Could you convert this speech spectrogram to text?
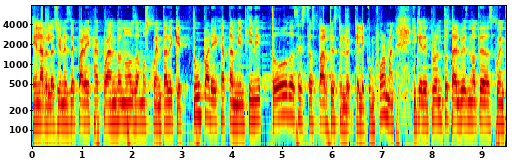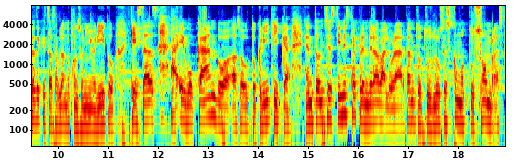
en las relaciones de pareja cuando nos damos cuenta de que tu pareja también tiene todas estas partes que, que le conforman y que de pronto tal vez no te das cuenta de que estás hablando con su niño herido, que estás ah, evocando a su autocrítica? Entonces tienes que aprender a valorar tanto tus luces como tus sombras,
